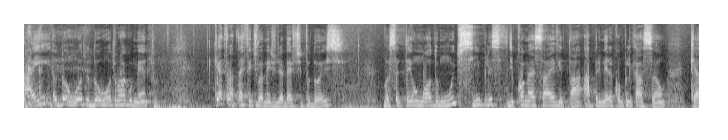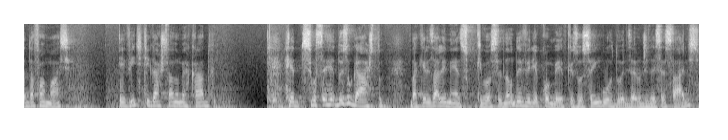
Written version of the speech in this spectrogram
aí eu dou um outro, dou um outro argumento. Quer tratar efetivamente o diabetes tipo 2? Você tem um modo muito simples de começar a evitar a primeira complicação, que é a da farmácia. Evite de gastar no mercado. Se você reduz o gasto daqueles alimentos que você não deveria comer, porque se você engordou, eles eram desnecessários,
